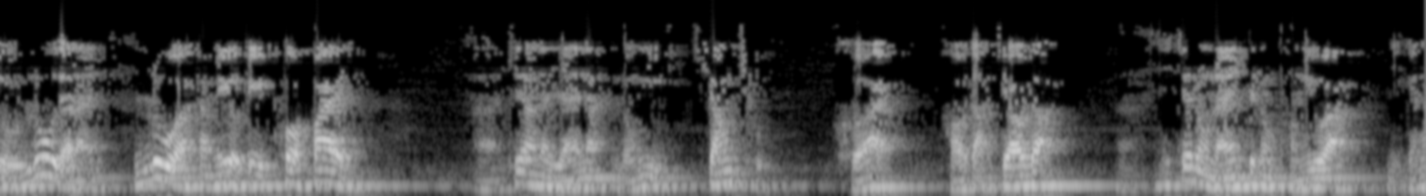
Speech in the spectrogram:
有禄的人，禄啊，他没有被破坏的啊，这样的人呢，容易相处和蔼，好打交道啊。你这种人，这种朋友啊，你跟他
